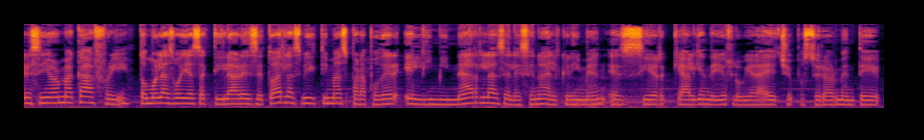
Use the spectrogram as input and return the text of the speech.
El señor McCaffrey tomó las huellas dactilares de todas las víctimas para poder eliminarlas de la escena del crimen, es decir, que alguien de ellos lo hubiera hecho y posteriormente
